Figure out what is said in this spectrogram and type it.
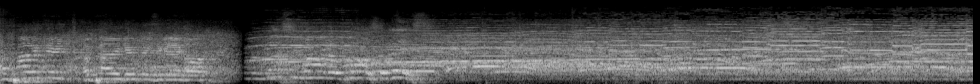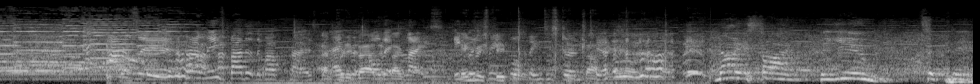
I'm panicking. I'm panicking. Things are getting hot. Massive round of applause for this. Apparently, apparently he's bad at the bad prize, but I'm pretty every, bad all at the, like English, English people, people think he's good. Yeah. Now it's time for you to pick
